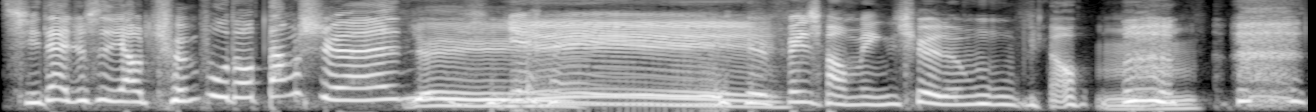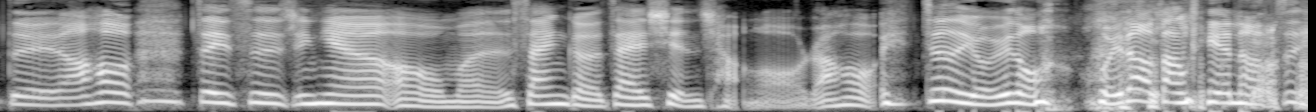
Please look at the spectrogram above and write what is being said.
期待就是要全部都当选，耶耶！非常明确的目标。嗯，对。然后这一次今天呃，我们三个在现场哦，然后哎，真的有一种回到当天了，自己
